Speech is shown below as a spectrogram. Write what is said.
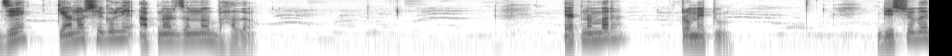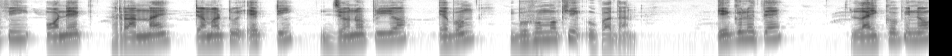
যে কেন সেগুলি আপনার জন্য ভালো। এক নম্বর, টমেটো। বিশ্বব্যাপী অনেক রান্নায় টমেটো একটি জনপ্রিয় এবং বহুমুখী উপাদান। এগুলোতে লাইকোপিনও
